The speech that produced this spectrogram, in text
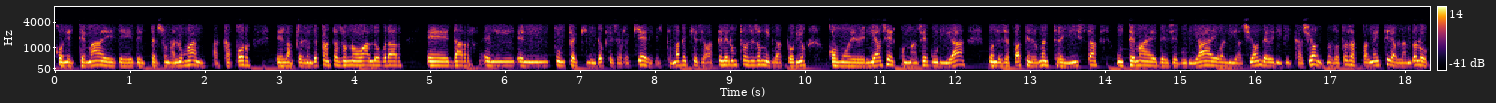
con el tema de- de- del personal humano. Acá por eh, la ampliación de plantas eso no va a lograr eh, dar el, punto de equilibrio que se requiere. El tema de que se va a tener un proceso migratorio como debería ser, con más seguridad, donde se pueda tener una entrevista, un tema de, seguridad, de validación, de verificación. Nosotros actualmente, y hablándolo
